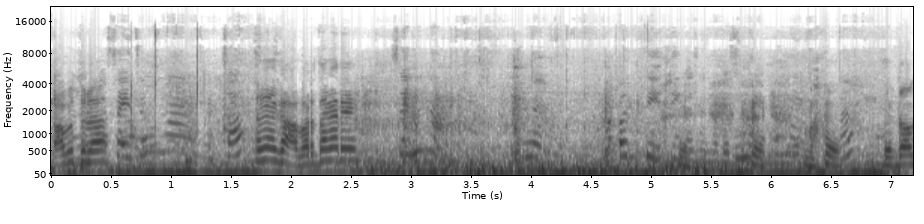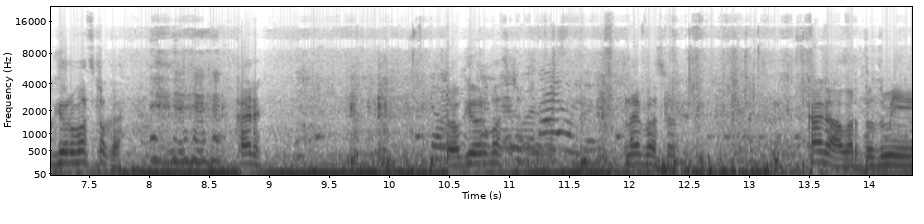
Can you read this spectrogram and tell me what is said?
बाबू तुला? बसायचं का? तर काय घाबरता का रे? आपण डॉगीवर बसतो का? काय रे? डॉगीवर बसतो? नाही बसत. काय घाबरता तुम्ही?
